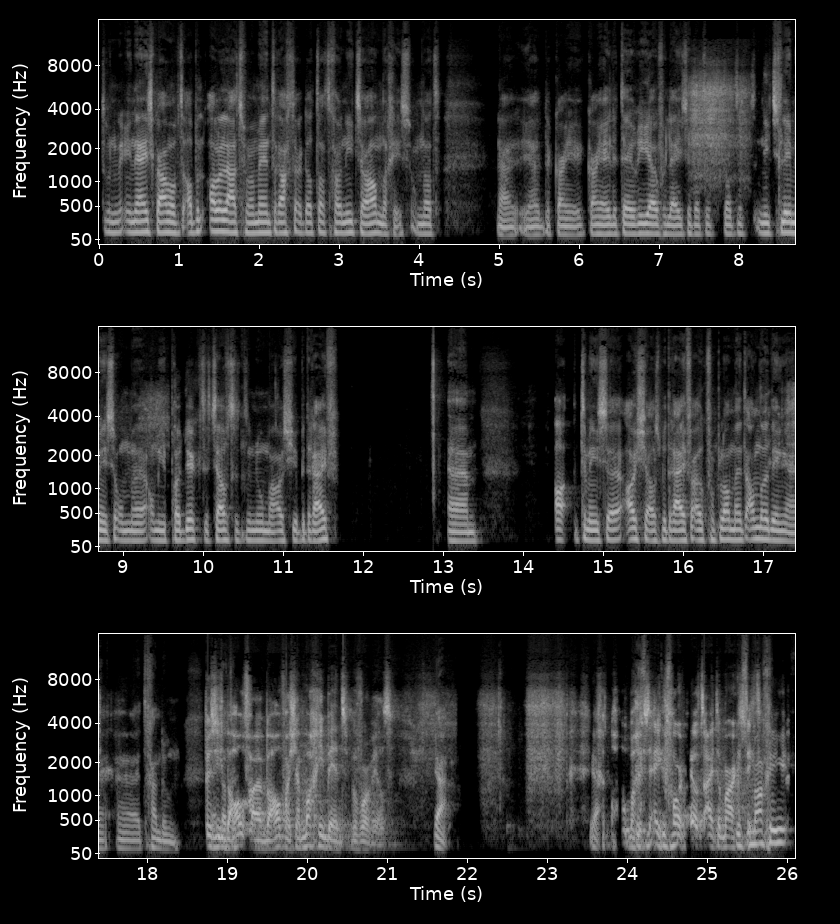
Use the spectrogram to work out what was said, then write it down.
toen ineens kwamen we op het allerlaatste moment erachter dat dat gewoon niet zo handig is. Omdat, nou ja, daar kan je, kan je hele theorie over lezen. Dat het, dat het niet slim is om, uh, om je product hetzelfde te noemen als je bedrijf. Um, tenminste, als je als bedrijf ook van plan bent andere dingen uh, te gaan doen. Precies, behalve, het, behalve als je magie bent, bijvoorbeeld. Ja, ja. Oh, maar eens één voorbeeld uit de markt. Is magie,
